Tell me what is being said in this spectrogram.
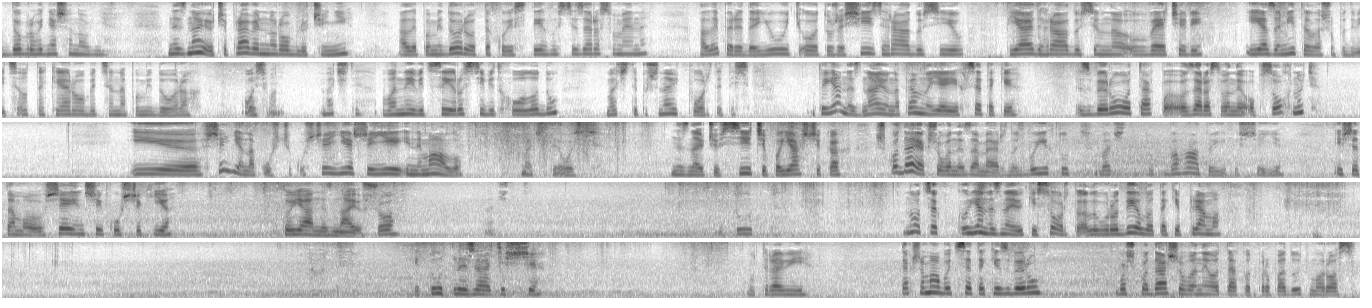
Доброго дня, шановні. Не знаю, чи правильно роблю, чи ні, але помідори от такої стиглості зараз у мене. Але передають от уже 6 градусів, 5 градусів на ввечері. І я замітила, що подивіться, от таке робиться на помідорах. Ось воно. Бачите, вони від сирості, від холоду, бачите, починають портитись. То я не знаю, напевно, я їх все-таки зберу отак, зараз вони обсохнуть. І ще є на кущику, ще є, ще є і немало. Бачите, ось. Не знаю, чи всі, чи по ящиках. Шкода, якщо вони замерзнуть, бо їх тут, бачите, тут багато їх іще є. І ще там о, ще інший кущик є. То я не знаю, що. Бачите. Тут. Ну, це я не знаю, який сорт, але вродило таке прямо. І тут лежать іще у траві. Так що, мабуть, все-таки зберу, бо шкода, що вони отак от пропадуть, мороз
